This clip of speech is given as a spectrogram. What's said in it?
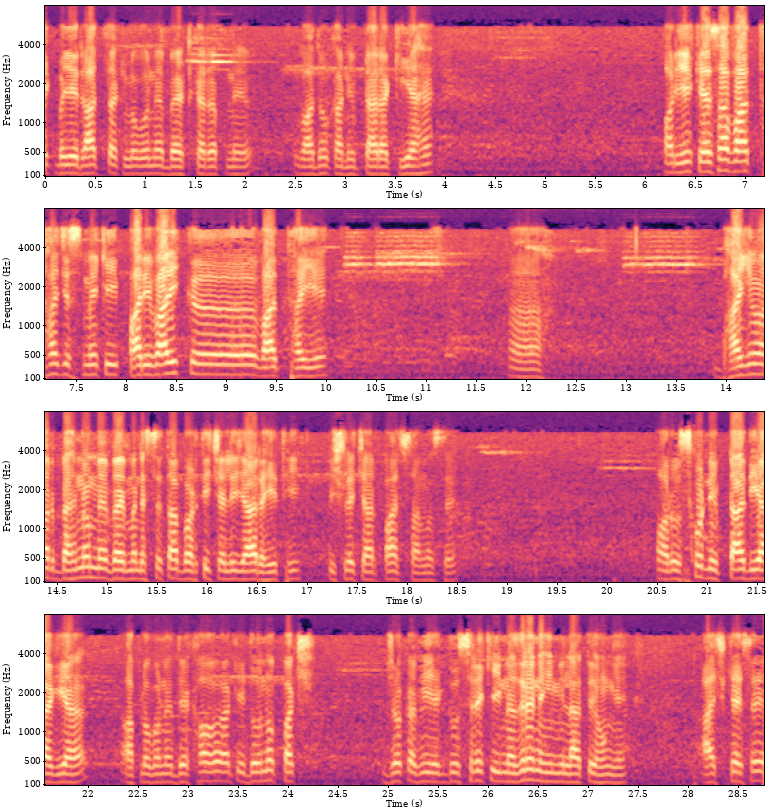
एक बजे रात तक लोगों ने बैठकर अपने वादों का निपटारा किया है। और ये एक ऐसा वाद था जिसमें कि पारिवारिक वाद था ये। आ, भाइयों और बहनों में वैमनस्यता बढ़ती चली जा रही थी पिछले चार पाँच सालों से। और उसको निपटा दिया गया। आप लोगों ने देखा होगा कि दोनों पक्ष जो कभी एक दूसरे की नज़रें नहीं मिलाते होंगे, आज कैसे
